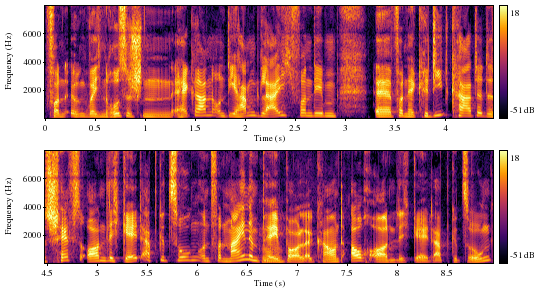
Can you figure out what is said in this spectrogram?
von irgendwelchen russischen Hackern und die haben gleich von dem äh, von der Kreditkarte des Chefs ordentlich Geld abgezogen und von meinem PayPal-Account auch ordentlich Geld abgezogen.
